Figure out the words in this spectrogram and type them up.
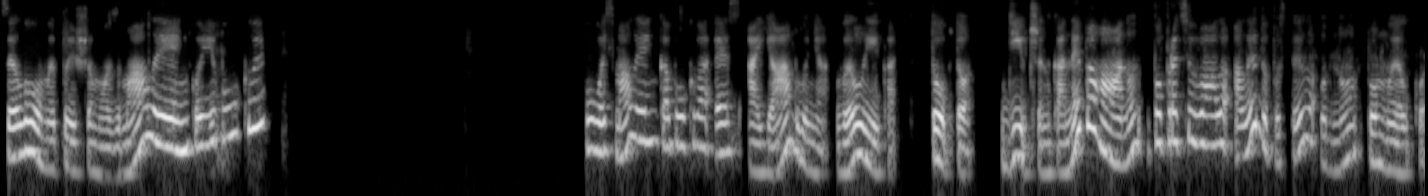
Село ми пишемо з маленької букви. Ось маленька буква С, а яблуня велика. Тобто дівчинка непогано попрацювала, але допустила одну помилку.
